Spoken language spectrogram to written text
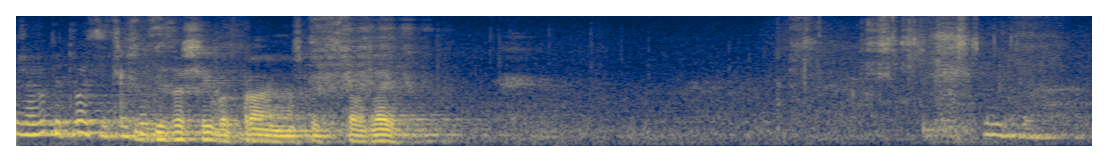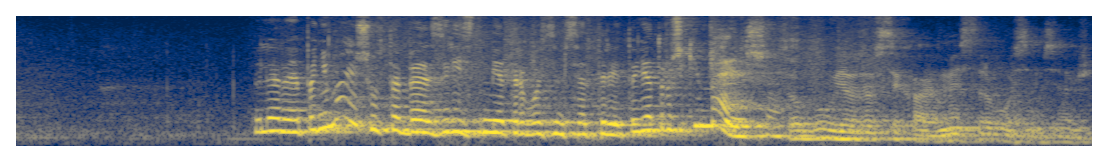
Боже, руки тросяться. Щось. Без ошибок, правильно, что вставляй. Валера, я розумію, що в тебе зріст метр вісімдесят три, то я трошки менша. То був я вже всихаю, метр 80 вже.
